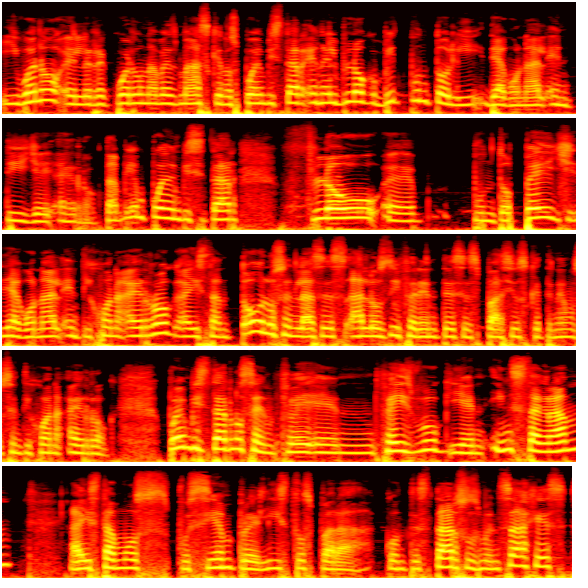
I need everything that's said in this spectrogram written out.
Y bueno, eh, les recuerdo una vez más que nos pueden visitar en el blog bit.ly diagonal en TJ Rock. También pueden visitar Flow bit.page diagonal en Tijuana iRock. Ahí están todos los enlaces a los diferentes espacios que tenemos en Tijuana iRock. Pueden visitarnos en, Facebook y en Instagram. Ahí estamos pues siempre listos para contestar sus mensajes,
